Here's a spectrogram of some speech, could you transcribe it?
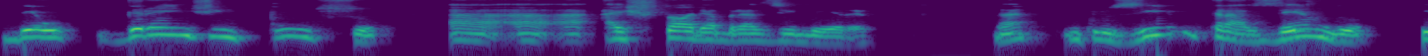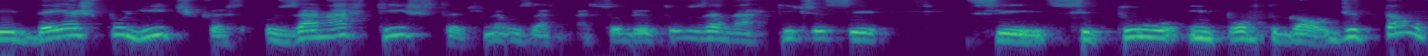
deu grande impulso à, à, à história brasileira, né? inclusive trazendo ideias políticas. Os anarquistas, né? os, sobretudo os anarquistas, se, se situam em Portugal, de tal,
